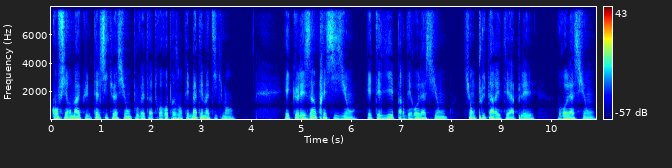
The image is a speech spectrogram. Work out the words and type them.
confirma qu'une telle situation pouvait être représentée mathématiquement et que les imprécisions étaient liées par des relations qui ont plus tard été appelées relations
